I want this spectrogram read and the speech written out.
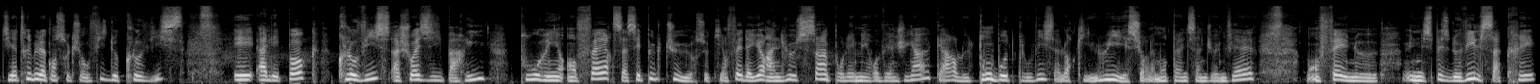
qui attribue la construction au fils de Clovis. Et à l'époque, Clovis a choisi Paris pour y en faire sa sépulture, ce qui en fait d'ailleurs un lieu saint pour les mérovingiens, car le tombeau de Clovis, alors qu'il lui est sur la montagne Sainte-Geneviève, en fait une, une espèce de ville sacrée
